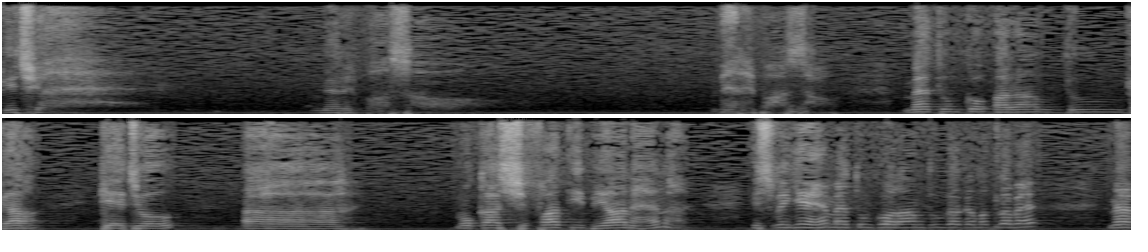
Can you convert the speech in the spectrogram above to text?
पीछे। मेरे पास आओ। मेरे पास आओ। मैं तुमको आराम दूँगा के जो मुकाशिफाती बयान है ना, इसमें यह है, मैं तुमको आराम दूँगा का मतलब है, मैं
